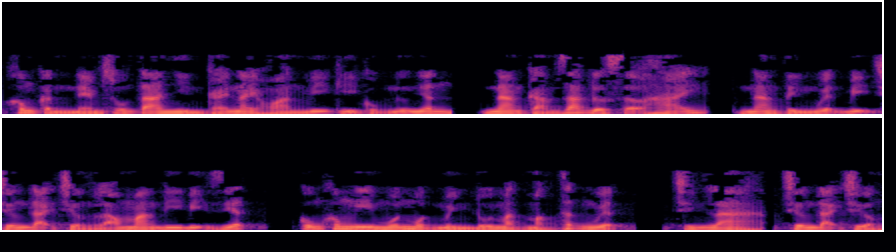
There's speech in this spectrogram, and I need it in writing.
không cần ném xuống ta nhìn cái này hoàn mỹ kỳ cục nữ nhân, nàng cảm giác được sợ hãi, nàng tình nguyện bị trương đại trưởng lão mang đi bị giết, cũng không nghĩ muốn một mình đối mặt mặc thất nguyệt, chính là, trương đại trưởng,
